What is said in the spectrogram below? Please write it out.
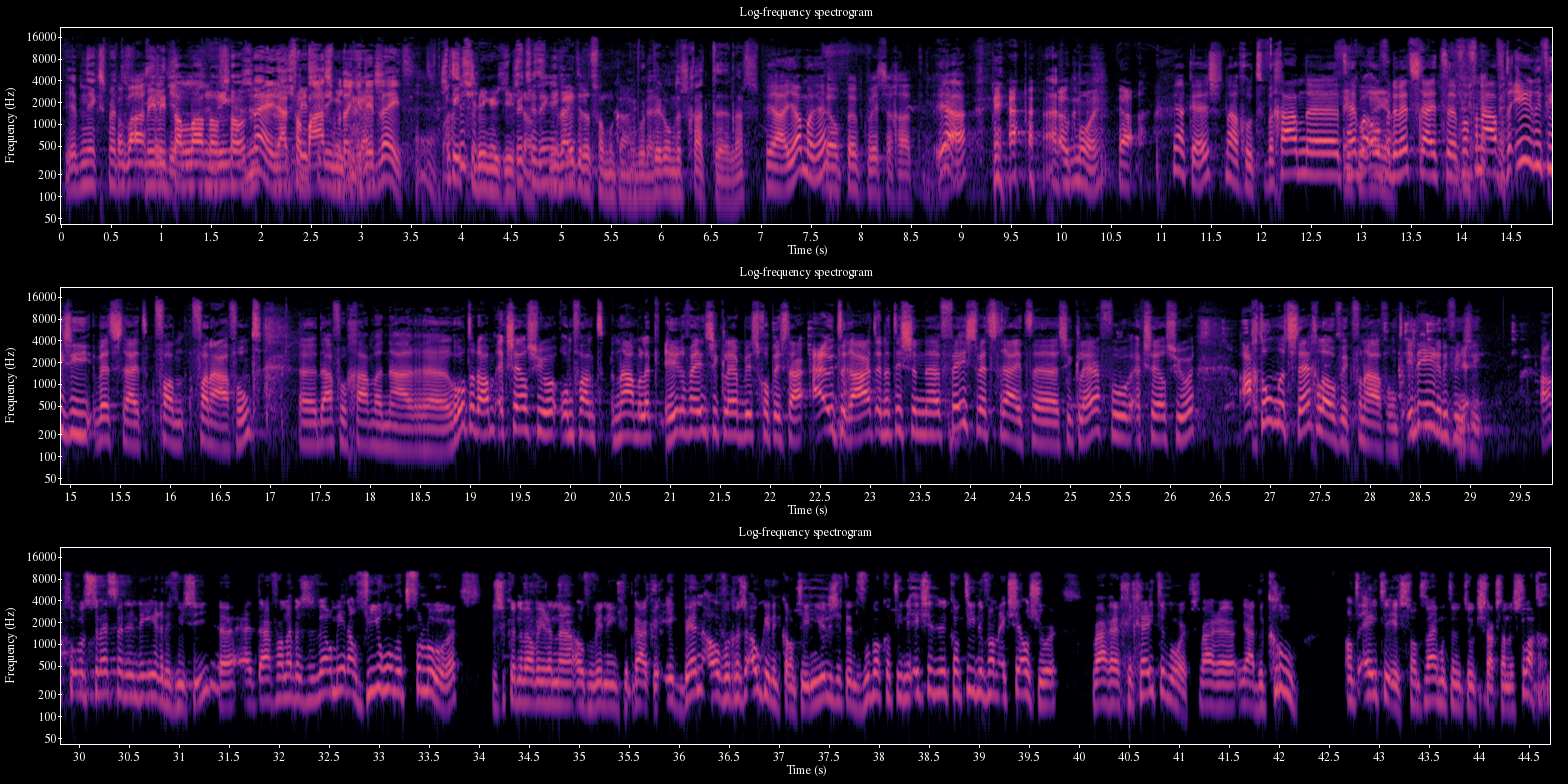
Je hebt niks met de Verbaast familie je? Talan of zo? Nee, ja, het verbaast me dat je dit weet. Spitse dingetjes dat. Die weten dat van elkaar. Wordt weer onderschat, eh, Lars. Ja, jammer hè? Veel pubquizzen gehad. Ja, Ook mooi. Ja. ja Kees. Nou goed, we gaan eh, het hebben over de wedstrijd eh, van vanavond. De Eredivisie-wedstrijd van vanavond. Eh, daarvoor gaan we naar eh, Rotterdam. Excelsior ontvangt namelijk Heerenveen. Sinclair Bisschop is daar uiteraard. En het is een feestwedstrijd, eh Sinclair, voor Excelsior. 800ste, geloof ik, vanavond in de Eredivisie. 800ste wedstrijd in de Eredivisie. Eh, daarvan hebben ze wel meer dan 400 verloren. Dus ze kunnen wel weer een eh, overwinning gebruiken. Ik ben overigens ook in een kantine. Jullie zitten in de voetbalkantine. Ik zit in de kantine van Excelsior, waar eh, gegeten wordt. Waar eh, ja, de crew aan het eten is. Want wij moeten natuurlijk straks aan de slag.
